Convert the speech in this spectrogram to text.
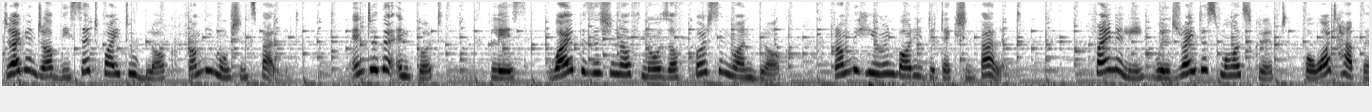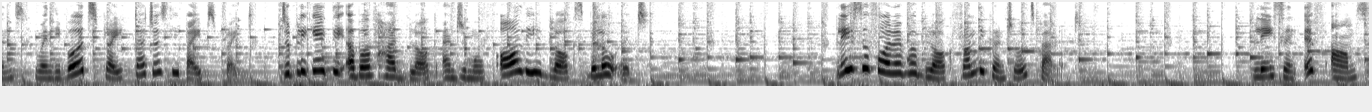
drag and drop the set Y2 block from the motions palette. Into the input, place Y position of nose of person 1 block from the human body detection palette. Finally, we'll write a small script for what happens when the bird sprite touches the pipe sprite. Duplicate the above hat block and remove all the blocks below it. Place a forever block from the controls palette. Place an if arms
